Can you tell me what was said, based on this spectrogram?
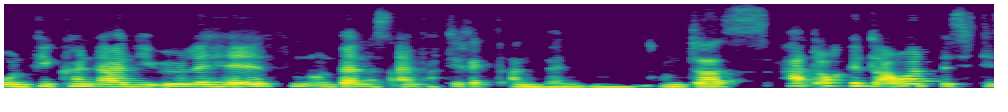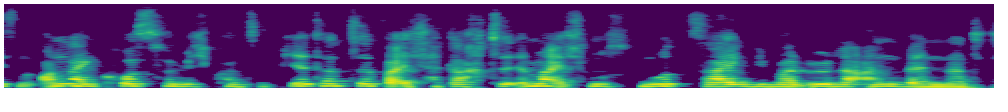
Und wie können da die Öle helfen und wenn es einfach direkt anwenden? Und das hat auch gedauert, bis ich diesen Online-Kurs für mich konzipiert hatte, weil ich dachte immer, ich muss nur zeigen, wie man Öle anwendet.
